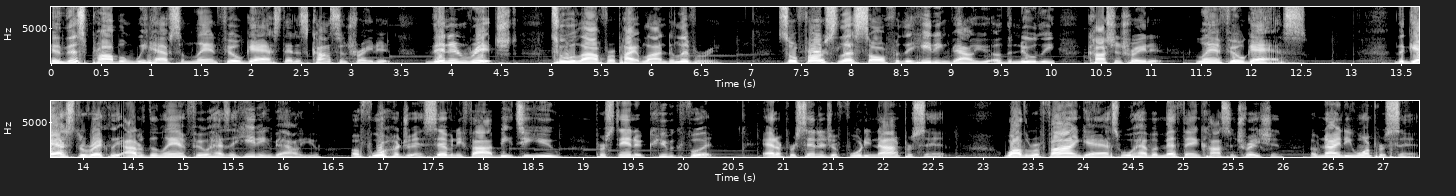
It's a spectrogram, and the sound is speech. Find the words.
In this problem, we have some landfill gas that is concentrated, then enriched to allow for pipeline delivery. So first, let's solve for the heating value of the newly concentrated landfill gas. The gas directly out of the landfill has a heating value of 475 BTU per standard cubic foot at a percentage of 49%, while the refined gas will have a methane concentration of 91%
